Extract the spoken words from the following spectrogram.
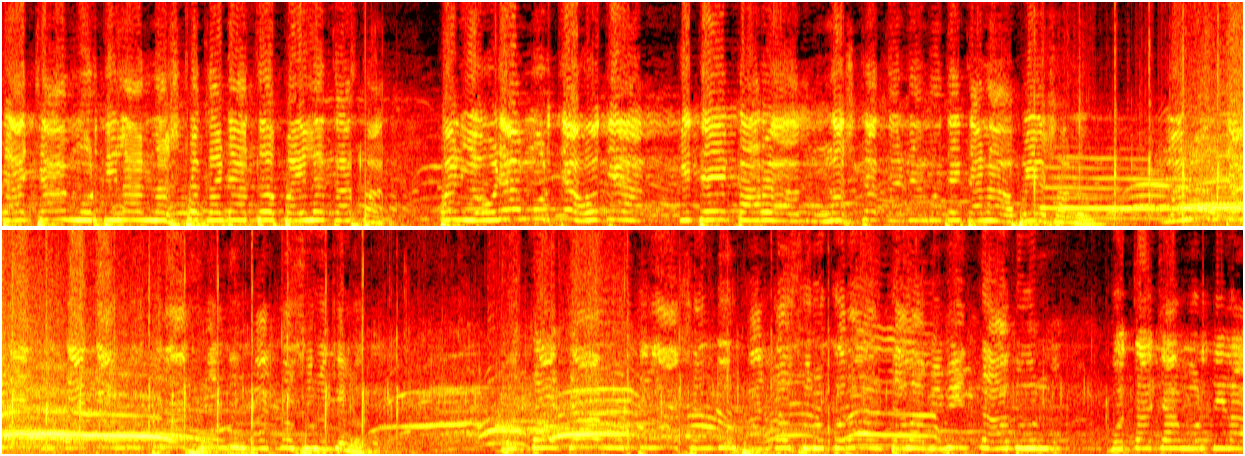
त्याच्या मूर्तीला नष्ट करण्याचं पहिलं कारण. पण एवढ्या मूर्त्या होत्या की ते कार नष्ट करण्यामध्ये त्यांना अपयश आलं. म्हणून त्याने बुद्धाच्या मूर्तीला शेंदूर फाटणं सुरू केलं. बुद्धाच्या मूर्तीला फाटणं सुरू करून त्याला विविध नाव देऊन बुद्धाच्या मूर्तीला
